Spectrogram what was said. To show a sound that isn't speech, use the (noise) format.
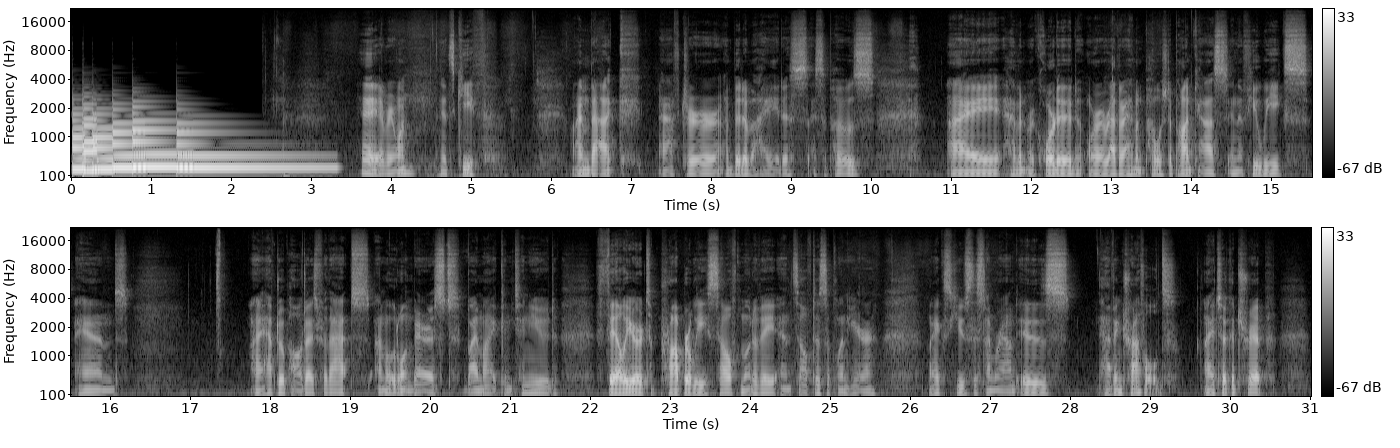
Hey everyone, it's Keith. I'm back after a bit of a hiatus, I suppose. I haven't recorded, or rather, I haven't published a podcast in a few weeks, and I have to apologize for that. I'm a little embarrassed by my continued failure to properly self motivate and self discipline here. My excuse this time around is having traveled. I took a trip,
